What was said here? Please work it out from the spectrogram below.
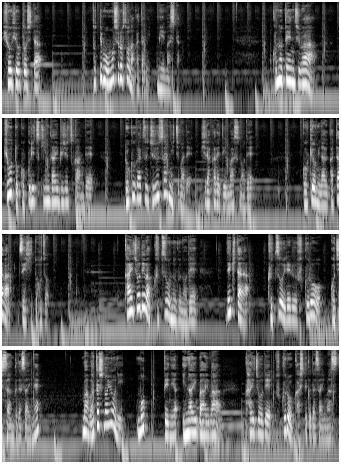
ひょうひょうとしたとっても面白そうな方に見えました。この展示は京都国立近代美術館で6月13日まで開かれていますのでご興味のある方はぜひどうぞ会場では靴を脱ぐのでできたら靴を入れる袋をご持参くださいね。まあ私のように持っていない場合は会場で袋を貸してくださいます。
